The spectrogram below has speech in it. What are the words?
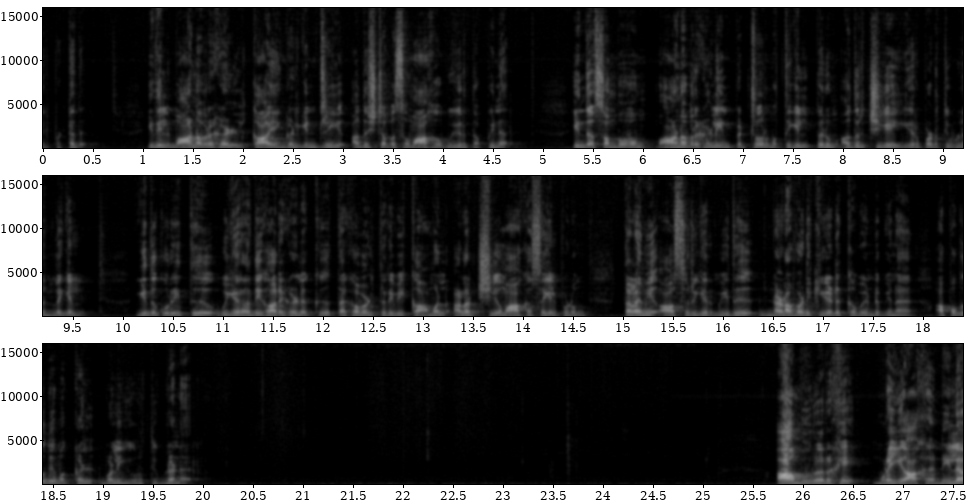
ஏற்பட்டது. இதில் மாணவர்கள் காயங்கள் இன்றி அதிர்ஷ்டவசமாக உயிர் தப்பினர். இந்த சம்பவம் மாணவர்களின் பெற்றோர் மத்தியில் பெரும் அதிர்ச்சியை ஏற்படுத்தியுள்ள நிலையில் இது குறித்து உயர் அதிகாரிகளுக்கு தகவல் தெரிவிக்காமல் அலட்சியமாக செயல்படும் தலைமை ஆசிரியர் மீது நடவடிக்கை எடுக்க வேண்டும் என அப்பகுதி மக்கள் வலியுறுத்தியுள்ளனர். ஆம்பூர் அருகே முறையாக நில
